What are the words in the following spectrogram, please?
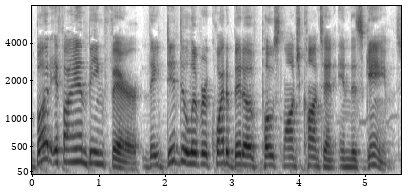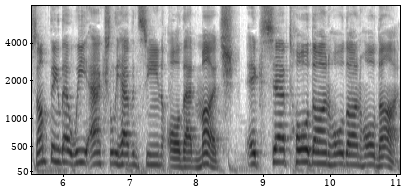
But if I am being fair, they did deliver quite a bit of post-launch content in this game. Something that we actually haven't seen all that much. Except, hold on, hold on, hold on.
